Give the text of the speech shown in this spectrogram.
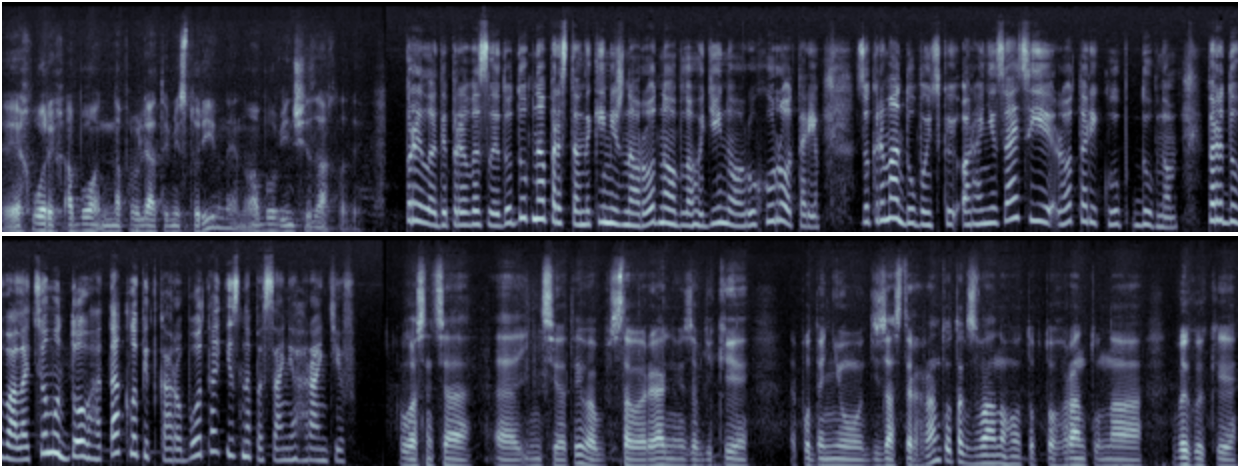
е, хворих або направляти в місто Рівне, ну, або в інші заклади. Прилади привезли до Дубна представники міжнародного благодійного руху «Ротарі», зокрема Дубонської організації «Ротарі Клуб Дубно». Передувала цьому довга та клопітка робота із написання грантів. Власне, ця е, ініціатива стала реальною завдяки поданню дізастер гранту, так званого, тобто гранту на виклики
